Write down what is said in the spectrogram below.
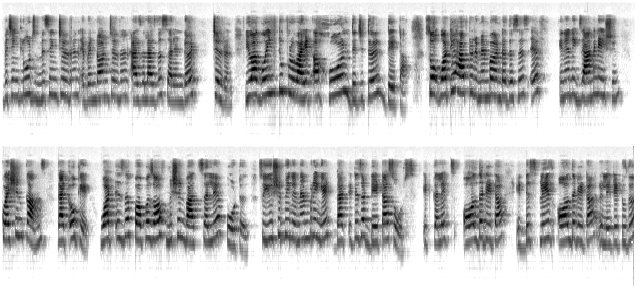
which includes missing children, abandoned children as well as the surrendered children. You are going to provide a whole digital data. So what you have to remember under this is if in an examination question comes that okay what is the purpose of mission vatsalya portal so you should be remembering it that it is a data source it collects all the data it displays all the data related to the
